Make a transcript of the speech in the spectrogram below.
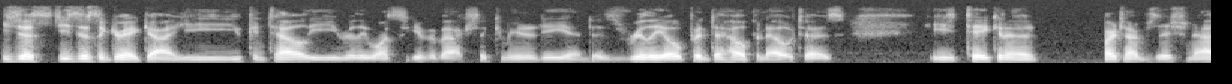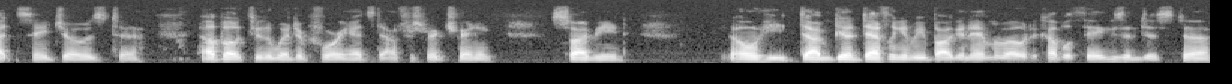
he's just, he's just a great guy. He, you can tell he really wants to give it back to the community and is really open to helping out as he's taken a part-time position at St. Joe's to help out through the winter before he heads down for spring training. So I mean, you know, he I'm gonna, definitely gonna be bugging him about a couple things and just uh,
